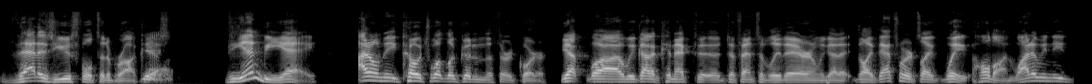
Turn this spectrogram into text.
That is useful to the broadcast. The NBA, I don't need coach what looked good in the third quarter. Yep, well, we got to connect uh, defensively there, and we got to like that's where it's like, wait, hold on, why do we need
